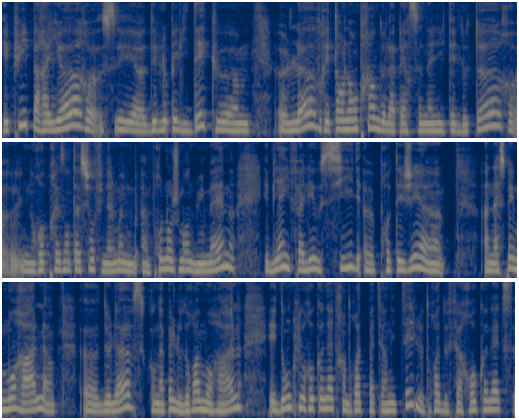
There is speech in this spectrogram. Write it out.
Et puis, par ailleurs, c'est euh, développer l'idée que euh, l'œuvre étant l'empreinte de la personnalité de l'auteur, euh, une représentation finalement, un prolongement de lui-même, eh bien, il fallait aussi protéger un, aspect moral de l'œuvre, ce qu'on appelle le droit moral, et donc lui reconnaître un droit de paternité, le droit de faire reconnaître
